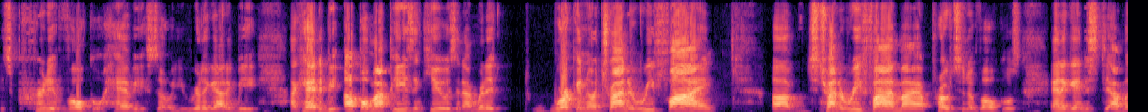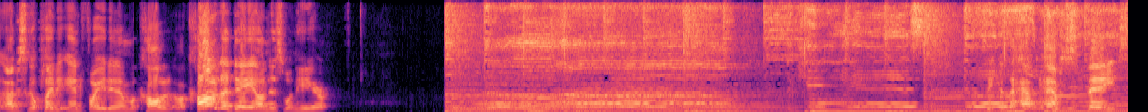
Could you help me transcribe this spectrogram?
it's pretty vocal heavy. So you really got to be, I had to be up on my P's and Q's, and I'm really working on trying to refine uh, trying to refine my approach to the vocals. And again, just, I'm, I'm, just gonna play the end for you. Then I'm gonna call it. I'll call it a day on this one here. Have space.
